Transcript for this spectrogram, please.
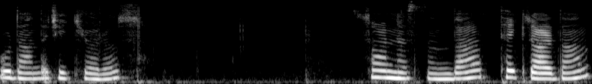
Buradan da çekiyoruz. Sonrasında tekrardan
